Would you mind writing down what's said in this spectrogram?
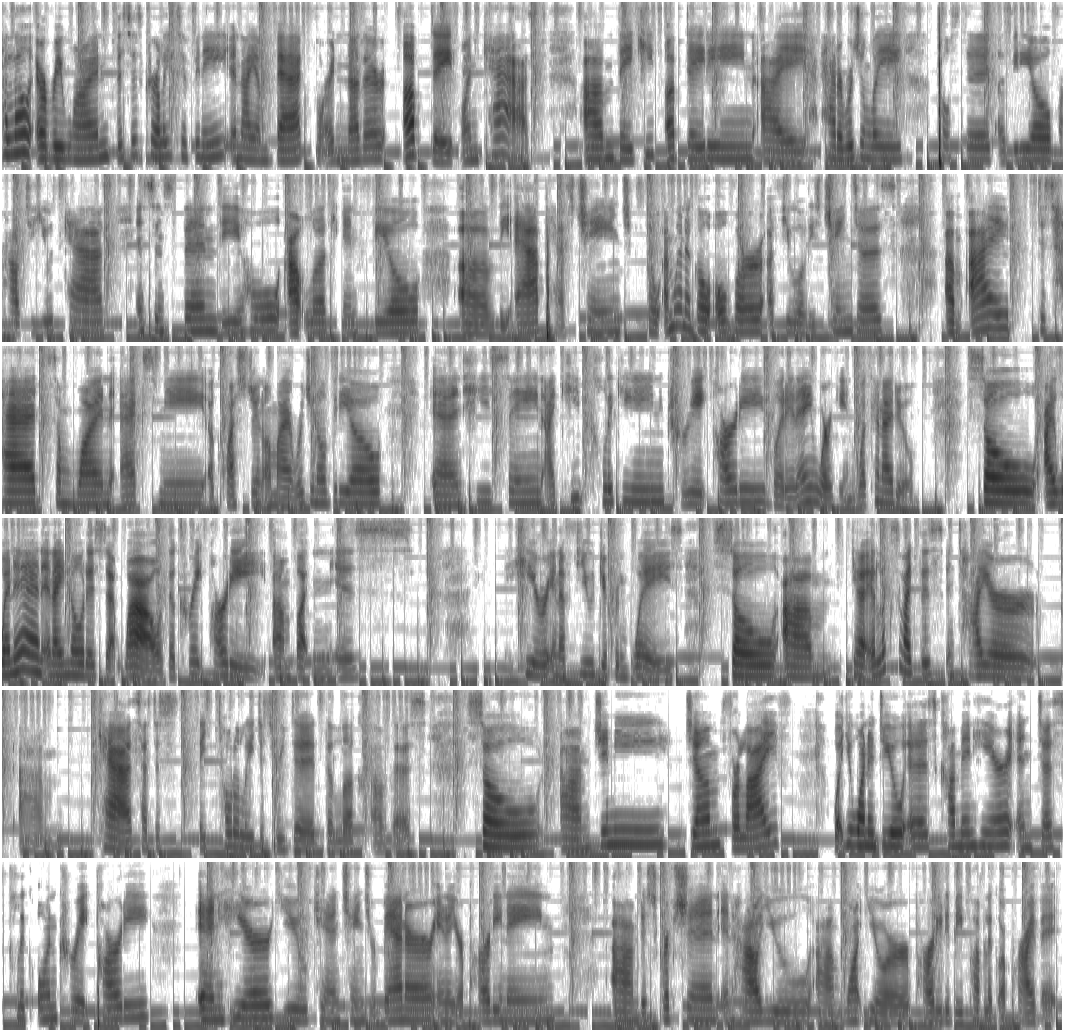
Hello, everyone. This is Curly Tiffany, and I am back for another update on Kast. Um, they keep updating. I had originally posted a video for how to use Kast, and since then, the whole outlook and feel of the app has changed. So, I'm going to go over a few of these changes. Um, I just had someone ask me a question on my original video and he's saying I keep clicking create party but it ain't working. What can I do? So I went in and I noticed that wow the create party um, button is here in a few different ways. So um, yeah it looks like this entire um, Kast has just they totally just redid the look of this. So um, Jimmy Jim for life. What you want to do is come in here and just click on create party. And here you can change your banner and your party name um, description and how you um, want your party to be public or private.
